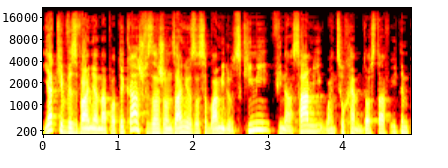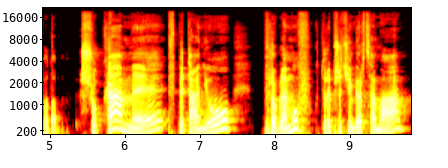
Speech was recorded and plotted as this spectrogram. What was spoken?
jakie wyzwania napotykasz w zarządzaniu zasobami ludzkimi, finansami, łańcuchem dostaw i tym podobnym? Szukamy w pytaniu problemów, które przedsiębiorca ma,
